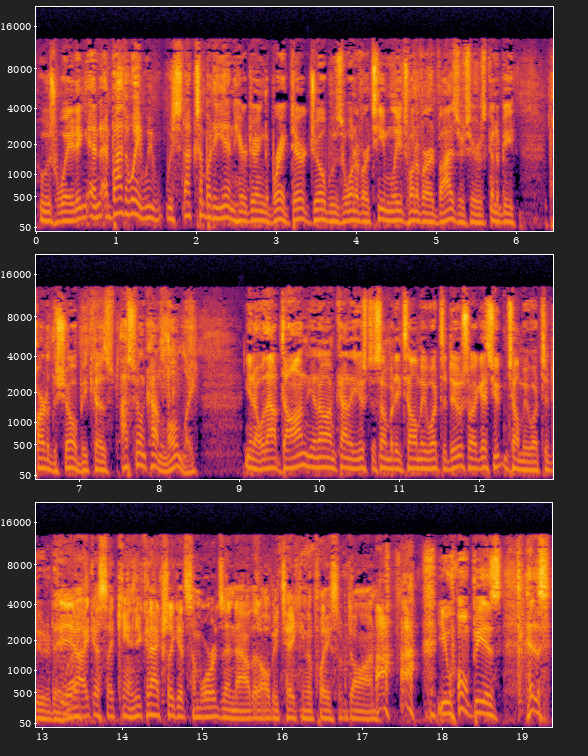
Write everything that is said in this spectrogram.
who's waiting. And, and by the way, we, we snuck somebody in here during the break. Derek Jobe, who's one of our team leads, one of our advisors here, is going to be part of the show because I was feeling kind of lonely you know, without Don, you know, I'm kind of used to somebody telling me what to do. So I guess you can tell me what to do today. Yeah, right? I guess I can. You can actually get some words in now that I'll be taking the place of Don. you won't be as as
